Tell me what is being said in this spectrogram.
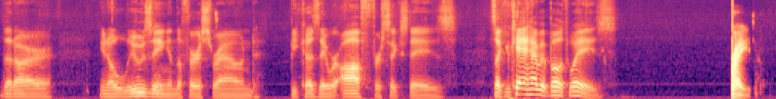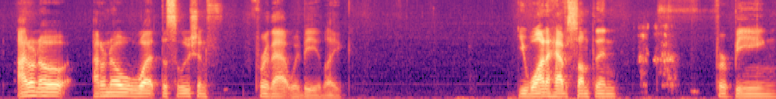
that are, you know, losing in the first round because they were off for six days. It's like you can't have it both ways. Right. I don't know. I don't know what the solution f- for that would be. Like, you want to have something for being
